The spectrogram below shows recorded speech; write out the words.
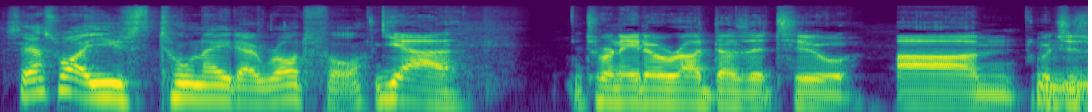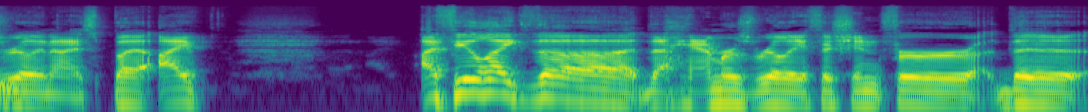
So that's what I use tornado rod for. yeah, Tornado Rod does it too, um, which is Hmm. really nice. But I, I feel like the the hammer's really efficient for the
